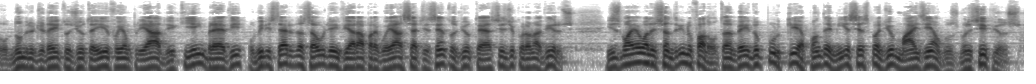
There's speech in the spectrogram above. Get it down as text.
O número de leitos de UTI foi ampliado e que, em breve, o Ministério da Saúde enviará para Goiás 700 mil testes de coronavírus. Ismael Alexandrino falou também do porquê a pandemia se expandiu mais em alguns municípios.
